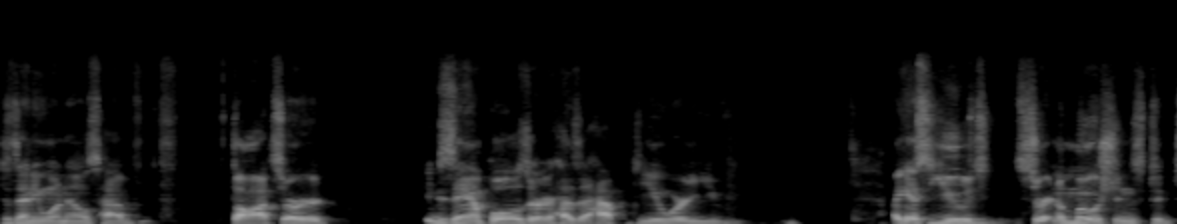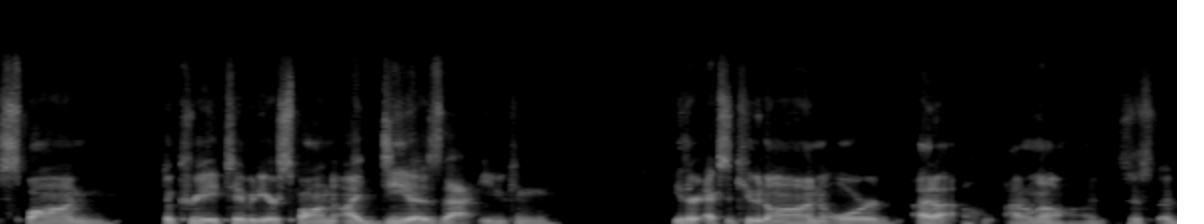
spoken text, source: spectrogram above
does anyone else have thoughts or examples or has it happened to you where you've i guess used certain emotions to spawn the creativity or spawn ideas that you can either execute on or i don't i don't know. It's just a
